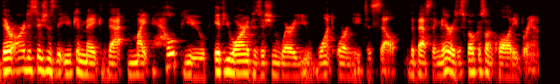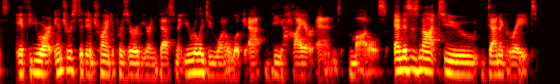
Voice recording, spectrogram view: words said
there are decisions that you can make that might help you if you are in a position where you want or need to sell. The best thing there is is focus on quality brands. If you are interested in trying to preserve your investment, you really do want to look at the higher end models. And this is not to denigrate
